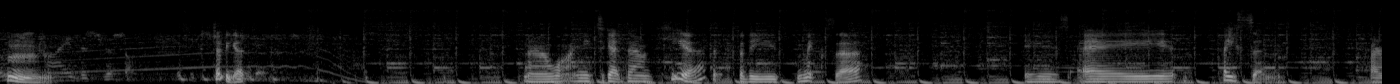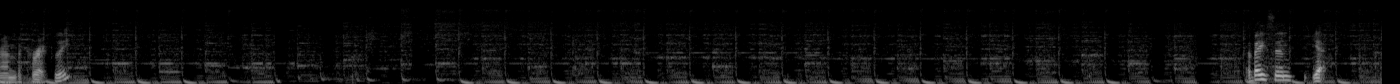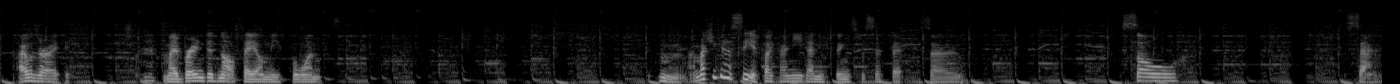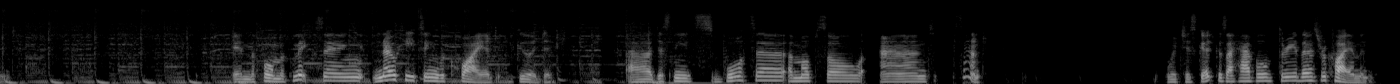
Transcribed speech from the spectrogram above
Hmm. Should be good. Now, what I need to get down here for the mixer is a basin, if I remember correctly. A basin! Yeah, I was right. My brain did not fail me for once. Hmm, I'm actually gonna see if like I need anything specific, so... Soul... Sand. In the form of mixing, no heating required, good. Uh, just needs water, a mob soul, and sand. Which is good, because I have all three of those requirements.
